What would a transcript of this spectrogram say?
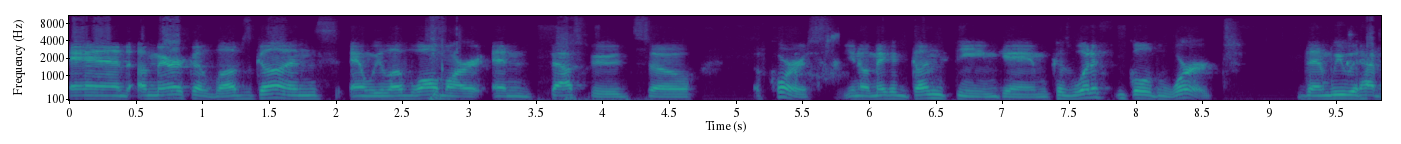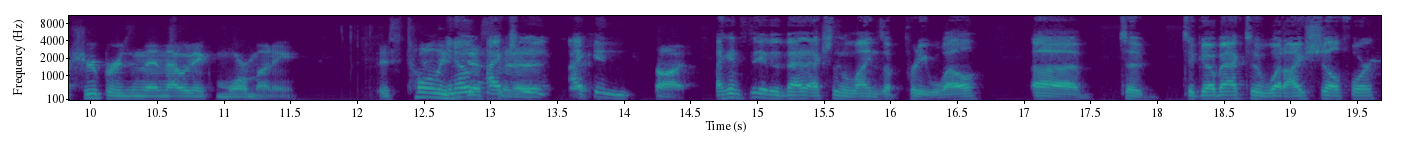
And America loves guns, and we love Walmart and fast food. So, of course, you know, make a gun theme game. Because what if Gold worked? Then we would have troopers, and then that would make more money. It's totally You know, just actually, a I can thought. I can say that that actually lines up pretty well. Uh, to to go back to what I shell for,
